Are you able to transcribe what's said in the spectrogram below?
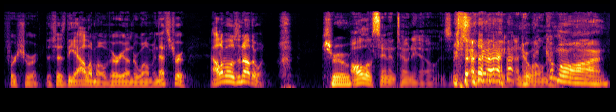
for sure. This is the Alamo very underwhelming. That's true. Alamo's another one. true. All of San Antonio is extremely underwhelming. Come on.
